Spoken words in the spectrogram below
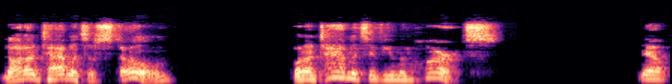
not on tablets of stone, but on tablets of human hearts. Now,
